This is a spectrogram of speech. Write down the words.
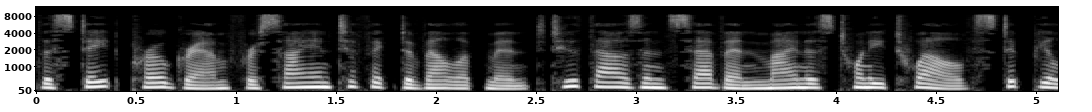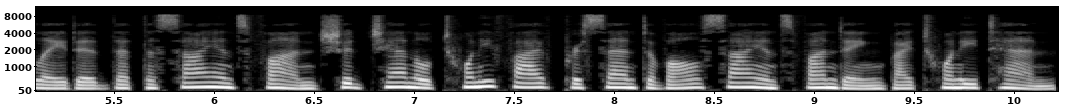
The State Program for Scientific Development 2007-2012 stipulated that the Science Fund should channel 25% of all science funding by 2010.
